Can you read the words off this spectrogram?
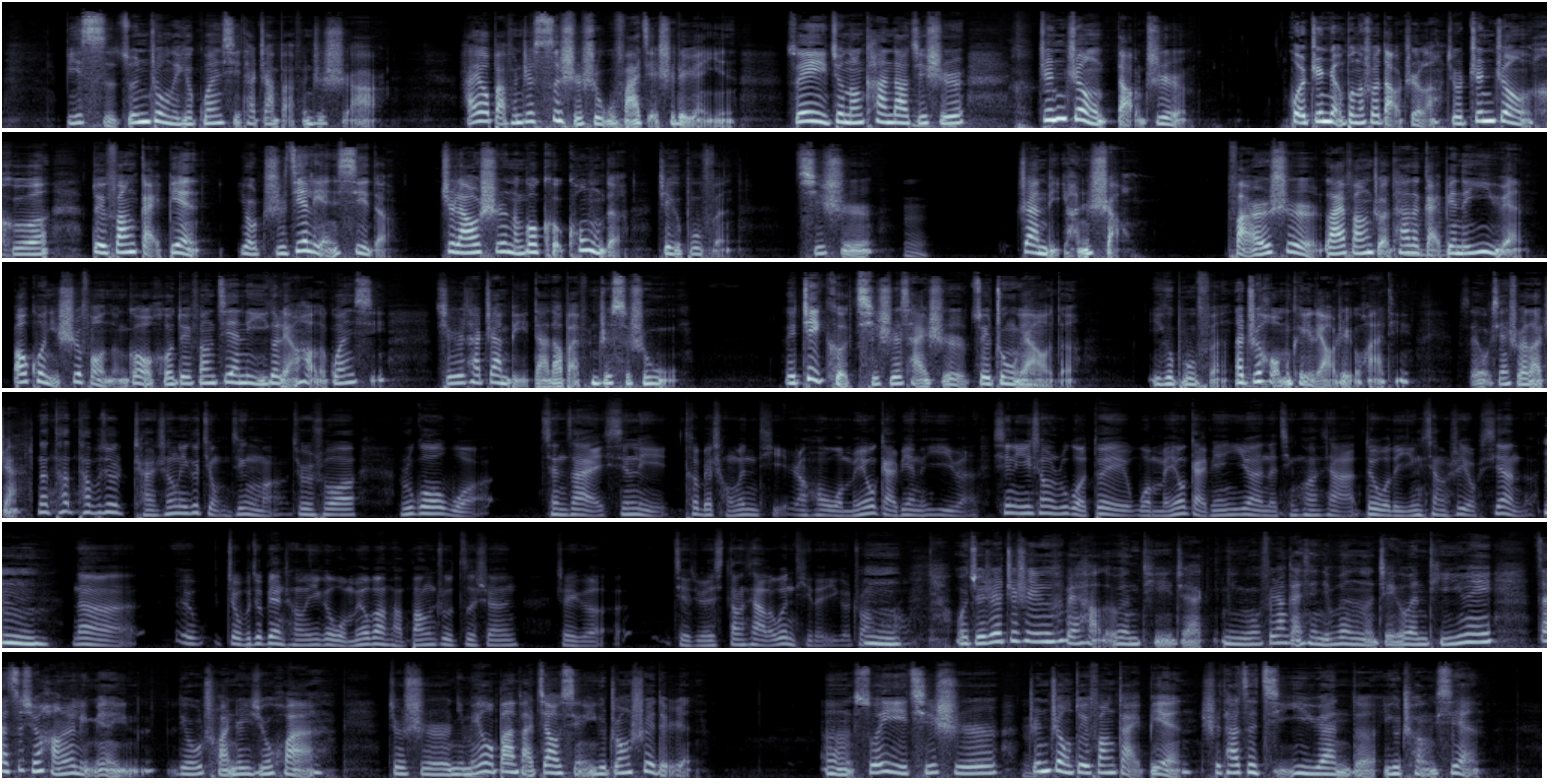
彼此尊重的一个关系，它占百分之十二，还有百分之四十是无法解释的原因。所以就能看到，其实真正导致，或者真正不能说导致了，就是真正和对方改变有直接联系的。治疗师能够可控的这个部分，其实嗯占比很少，反而是来访者他的改变的意愿，包括你是否能够和对方建立一个良好的关系，其实它占比达到百分之四十五，所以这个其实才是最重要的一个部分。那之后我们可以聊这个话题，所以我先说到这儿。那他他不就产生了一个窘境吗？就是说，如果我现在心理特别成问题，然后我没有改变的意愿，心理医生如果对我没有改变意愿的情况下，对我的影响是有限的，嗯那呃，这不就变成了一个我没有办法帮助自身这个解决当下的问题的一个状况？我觉得这是一个特别好的问题，Jack。你我非常感谢你问了这个问题，因为在咨询行业里面流传着一句话，就是你没有办法叫醒一个装睡的人。嗯，所以其实真正对方改变是他自己意愿的一个呈现，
